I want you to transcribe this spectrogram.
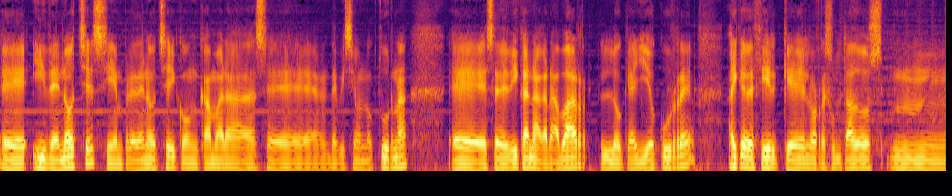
eh, y de noche, siempre de noche y con cámaras eh, de visión nocturna, se dedican a grabar lo que allí ocurre. Hay que decir que los resultados mmm,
